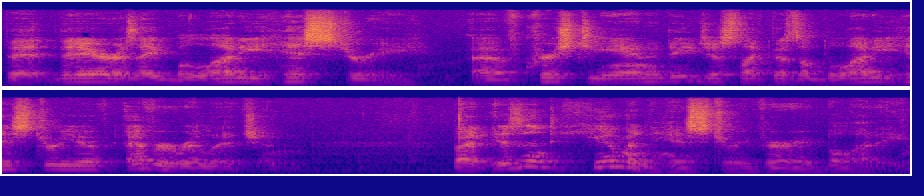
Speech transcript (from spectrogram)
that there is a bloody history of Christianity, just like there's a bloody history of every religion. But isn't human history very bloody?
